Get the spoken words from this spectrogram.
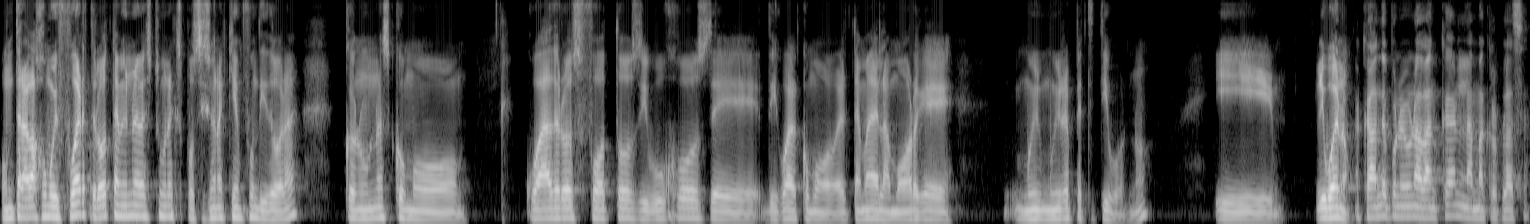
un trabajo muy fuerte. Luego también una vez tuve una exposición aquí en Fundidora con unas como cuadros, fotos, dibujos de, de igual como el tema de la morgue muy, muy repetitivo, ¿no? Y, y bueno, Acaban de poner una banca en la macroplaza.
